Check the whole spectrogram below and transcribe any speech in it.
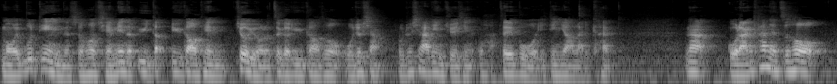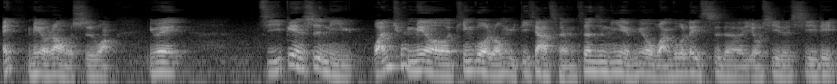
某一部电影的时候，前面的预告预告片就有了这个预告之后，我就想我就下定决心，哇，这一部我一定要来看。那果然看了之后，哎，没有让我失望，因为即便是你完全没有听过《龙与地下城》，甚至你也没有玩过类似的游戏的系列。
